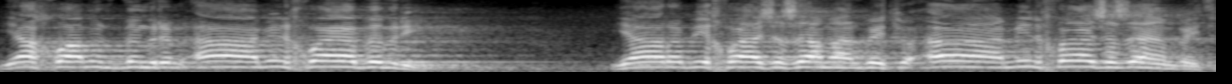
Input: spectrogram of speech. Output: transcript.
يا خوا من بمرم آمين خوايا بمري يا ربي خوايا جزاء من بيته آمين خوايا جزاء من بيته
